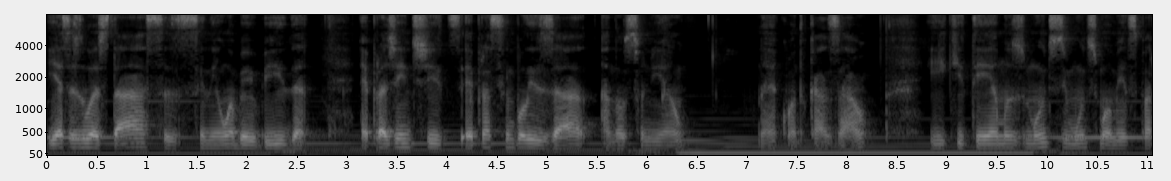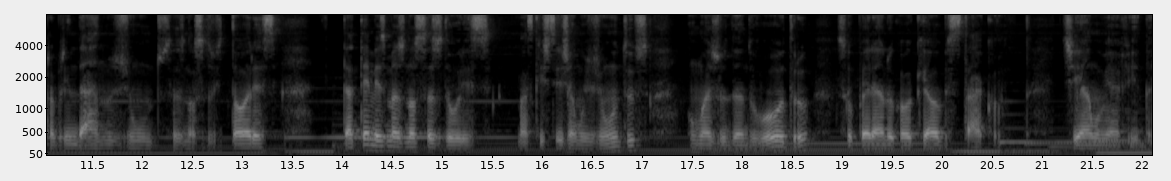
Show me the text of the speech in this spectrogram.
E essas duas taças, sem nenhuma bebida, é pra gente, é para simbolizar a nossa união, né, quanto casal, e que tenhamos muitos e muitos momentos para brindarmos juntos as nossas vitórias, até mesmo as nossas dores, mas que estejamos juntos, um ajudando o outro, superando qualquer obstáculo. Te amo, minha vida.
